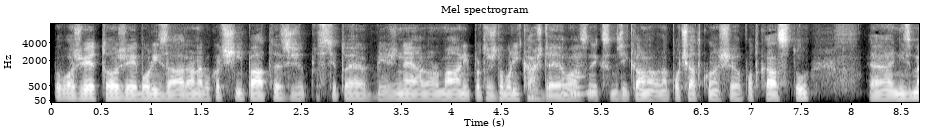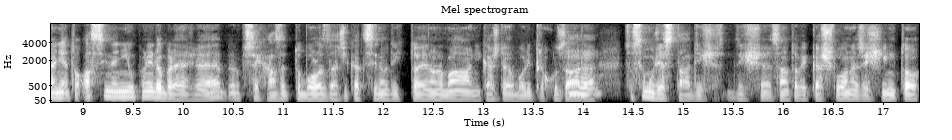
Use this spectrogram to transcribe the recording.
považuje to, že je bolí záda nebo krční páteř, že prostě to je běžné a normální, protože to bolí každého, mm. jak jsem říkal na, na počátku našeho podcastu. Eh, nicméně to asi není úplně dobré, že? Přecházet tu bolest a říkat si, no to je normální, každého bolí trochu záda. Mm. Co se může stát, když, když se na to vykašlu a neřeším to,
